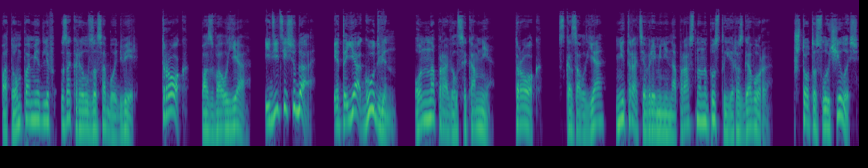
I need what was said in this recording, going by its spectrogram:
потом, помедлив, закрыл за собой дверь. «Трок!» – позвал я. «Идите сюда! Это я, Гудвин!» Он направился ко мне. «Трок!» – сказал я, не тратя времени напрасно на пустые разговоры. «Что-то случилось?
